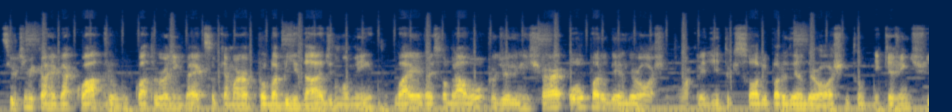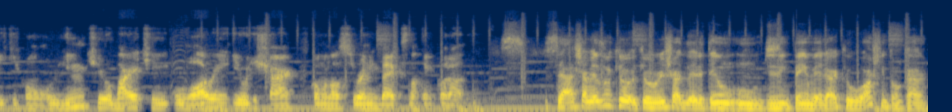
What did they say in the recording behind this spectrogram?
se o time carregar quatro, quatro running backs, o que é a maior probabilidade no momento, vai, vai sobrar ou para o Jalen Richard ou para o DeAndre Washington. Acredito que sobe para o DeAndre Washington e que a gente fique com o Lynch, o Martin, o Warren e o Richard como nossos running backs na temporada. Você acha mesmo que o, que o Richard ele tem um, um desempenho melhor que o Washington, cara?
